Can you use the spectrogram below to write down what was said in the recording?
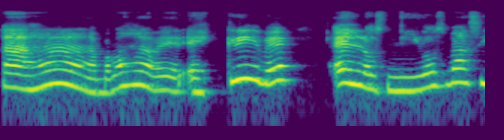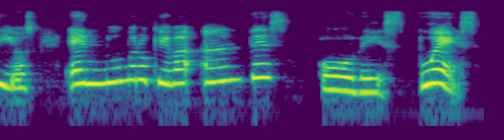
Ajá, vamos a ver. Escribe en los nidos vacíos el número que va antes o después.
